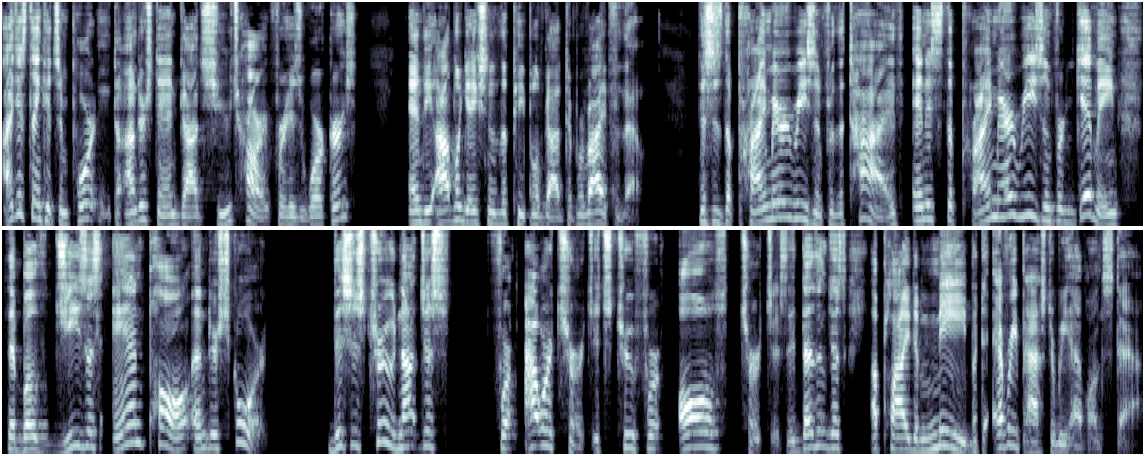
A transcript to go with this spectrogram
I just think it's important to understand God's huge heart for his workers and the obligation of the people of God to provide for them. This is the primary reason for the tithe, and it's the primary reason for giving that both Jesus and Paul underscored. This is true not just for our church, it's true for all churches. It doesn't just apply to me, but to every pastor we have on staff.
